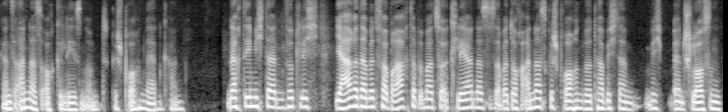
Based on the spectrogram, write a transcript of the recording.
ganz anders auch gelesen und gesprochen werden kann. Nachdem ich dann wirklich Jahre damit verbracht habe, immer zu erklären, dass es aber doch anders gesprochen wird, habe ich dann mich entschlossen,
